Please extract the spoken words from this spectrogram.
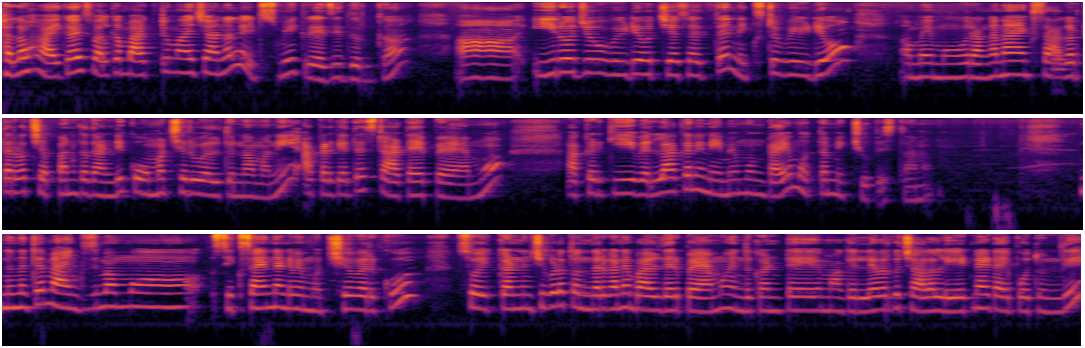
Hello hi guys welcome back to my channel. It's me crazy Durga. ఈరోజు video వచ్చేసి అయితే next video. మేము రంగనాయక్ సాగర్ తర్వాత చెప్పాను కదండి కోమట్ చెరువు వెళ్తున్నామని. అక్కడికైతే స్టార్ట్ అయిపోయాము. అక్కడికి వెళ్ళాక నేను ఏమేమి ఉంటాయో మొత్తం మీకు చూపిస్తాను. నేనైతే మ్యాక్సిమమ్ సిక్స్ అయిందండి మేము వచ్చే వరకు. సో ఇక్కడ నుంచి కూడా తొందరగానే బయలుదేరిపోయాము. ఎందుకంటే మాకు వెళ్ళే వరకు చాలా లేట్ నైట్ అయిపోతుంది.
